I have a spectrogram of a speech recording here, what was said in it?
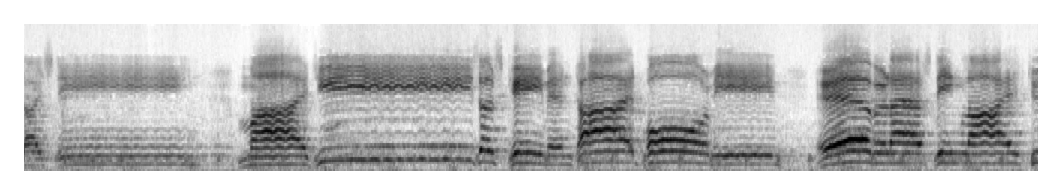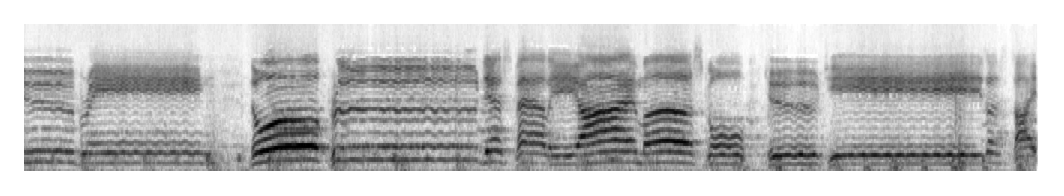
thy sting? My Jesus came and died for me, everlasting life to bring. Though through death's valley I must go to Jesus, I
